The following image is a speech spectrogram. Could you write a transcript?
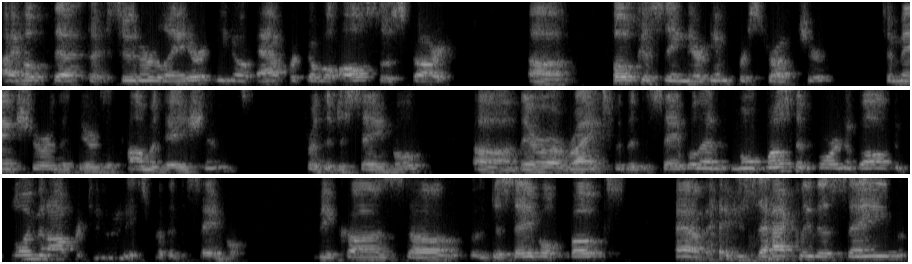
I hope that uh, sooner or later, you know, Africa will also start uh, focusing their infrastructure to make sure that there's accommodations for the disabled. Uh, there are rights for the disabled and mo most important of all, employment opportunities for the disabled because uh, disabled folks have exactly the same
